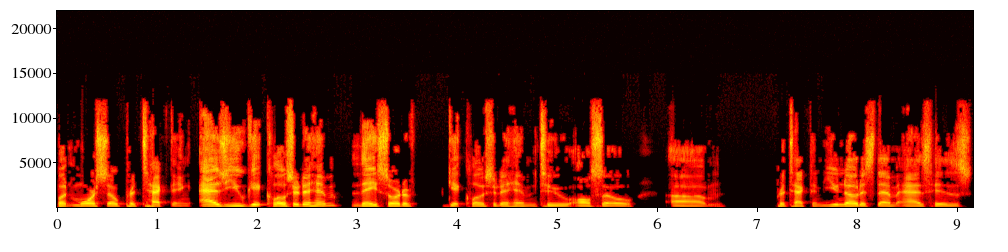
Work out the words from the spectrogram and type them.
but more so protecting. As you get closer to him, they sort of get closer to him to also um, protect him. You notice them as his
